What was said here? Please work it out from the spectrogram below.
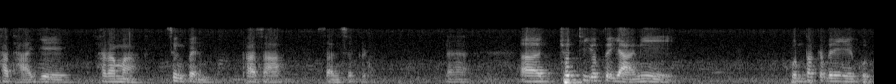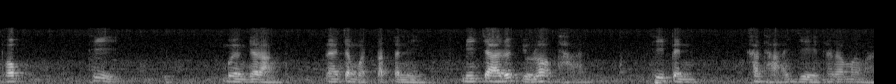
คาถาเยธรมาซึ่งเป็นภาษาสันสกฤตนะฮะชุดที่ยกตัวอย่างนี่คุณพักกบดีขุดพบที่เมืองยะรังในจังหวัดปัตตานี มีจารึกอยู่รอบฐานที่เป็น คาถาเยธรมามา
